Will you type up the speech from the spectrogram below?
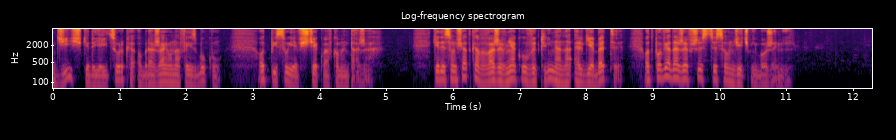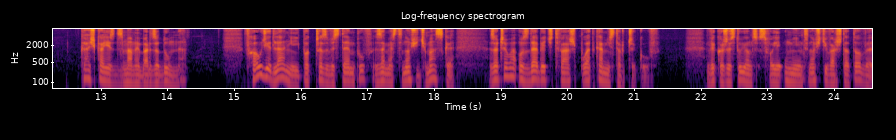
Dziś, kiedy jej córkę obrażają na Facebooku, odpisuje wściekła w komentarzach. Kiedy sąsiadka w warzywniaku wyklina na LGBT, odpowiada, że wszyscy są dziećmi bożymi. Kaśka jest z mamy bardzo dumna. W hołdzie dla niej podczas występów, zamiast nosić maskę, zaczęła ozdabiać twarz płatkami storczyków. Wykorzystując swoje umiejętności warsztatowe,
